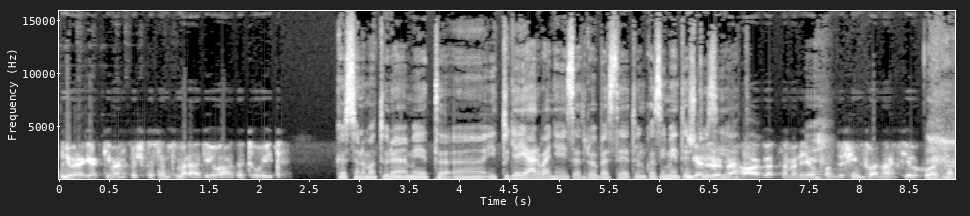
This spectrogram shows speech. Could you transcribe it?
Jó reggelt kívánok, és köszöntöm a rádió hallgatóit! Köszönöm a türelmét. Itt ugye járványhelyzetről beszéltünk az imént. És Igen, örömmel hallgattam, mert nagyon fontos információk voltak.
